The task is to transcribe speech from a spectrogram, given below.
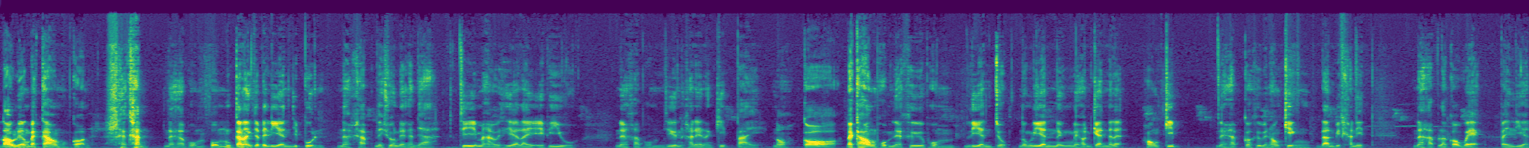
เล่าเรื่องแบ็กกราวน์ผมก่อนแล้วกันนะครับผม ผมกำลังจะไปเรียนญี่ปุ่นนะครับ ในช่วงเดือนกันยาที่มหาวิทยาลัย APU นะครับผมยื่นคะแนนอังกฤษไปเนาะก็แบ็กกราวของผมเนี่ยคือผมเรียนจบโรงเรียนหนึ่งในขอนแก่นนั่นแหละห้องกิฟนะครับก็คือเป็นห้องเก่งด้านวิทย์คณิตนะครับแล้วก็แหวกไปเรียน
